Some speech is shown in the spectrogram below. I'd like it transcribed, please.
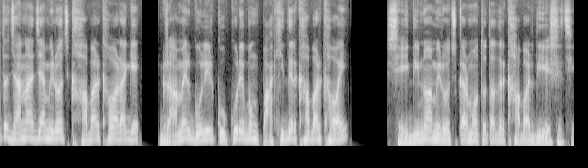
তো জানা যে আমি রোজ খাবার খাওয়ার আগে গ্রামের গলির কুকুর এবং পাখিদের খাবার খাওয়াই? সেই দিনও আমি রোজকার মতো তাদের খাবার দিয়ে এসেছি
